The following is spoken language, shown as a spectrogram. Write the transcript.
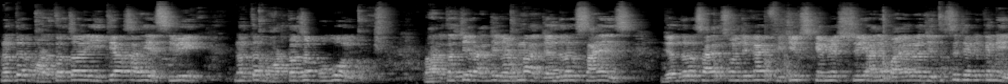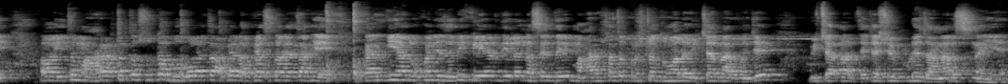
नंतर भारताचा इतिहास आहे सिविक नंतर भारताचा भूगोल भारताची राज्यघटना जनरल सायन्स जनरल सायन्स म्हणजे काय? फिजिक्स केमिस्ट्री आणि बायोलॉजी तसेच या ठिकाणी इथं महाराष्ट्राचा सुद्धा भूगोलाचा आपल्याला अभ्यास करायचा आहे. कारण की या लोकांनी जरी क्लिअर दिलं नसेल तरी महाराष्ट्राचा प्रश्न तुम्हाला विचारणार म्हणजे विचारणार त्याच्याशिवाय पुढे जाणारच नाही आहे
